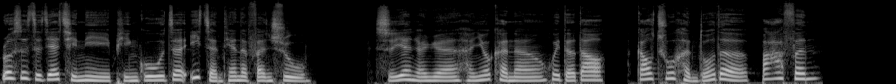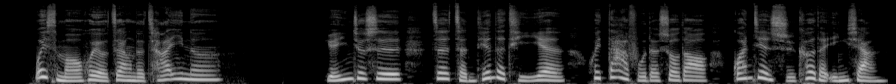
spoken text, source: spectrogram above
若是直接请你评估这一整天的分数，实验人员很有可能会得到高出很多的八分。为什么会有这样的差异呢？原因就是这整天的体验会大幅的受到关键时刻的影响。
